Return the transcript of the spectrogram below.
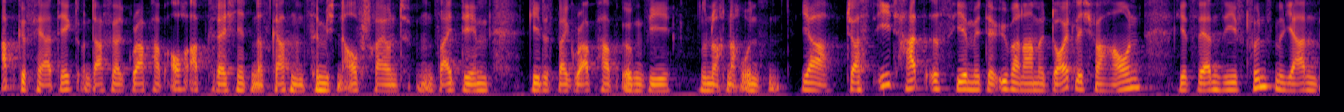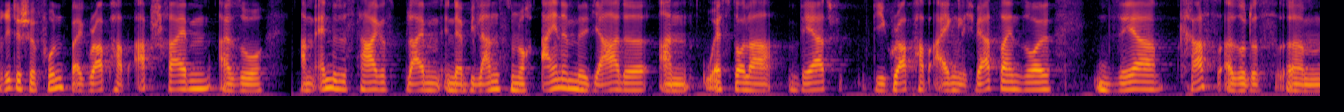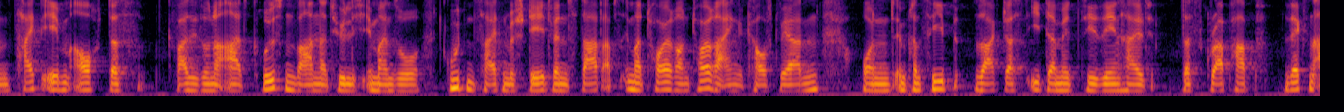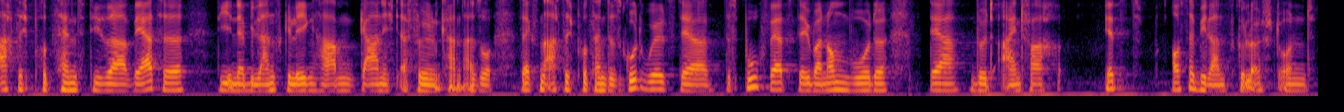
abgefertigt und dafür hat Grubhub auch abgerechnet und das gab einen ziemlichen Aufschrei und seitdem geht es bei Grubhub irgendwie nur noch nach unten. Ja, Just Eat hat es hier mit der Übernahme deutlich verhauen. Jetzt werden sie 5 Milliarden britische Pfund bei Grubhub abschreiben, also am Ende des Tages bleiben in der Bilanz nur noch eine Milliarde an US-Dollar wert die Grubhub eigentlich wert sein soll. Sehr krass, also das ähm, zeigt eben auch, dass quasi so eine Art Größenwahn natürlich immer in so guten Zeiten besteht, wenn Startups immer teurer und teurer eingekauft werden. Und im Prinzip sagt Just Eat damit, sie sehen halt, dass Grubhub 86% dieser Werte, die in der Bilanz gelegen haben, gar nicht erfüllen kann. Also 86% des Goodwills, der, des Buchwerts, der übernommen wurde, der wird einfach jetzt aus der Bilanz gelöscht und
